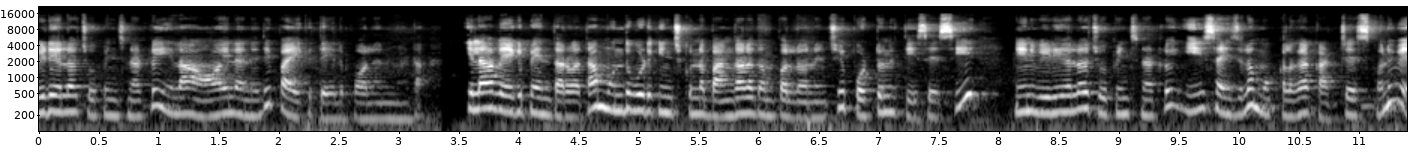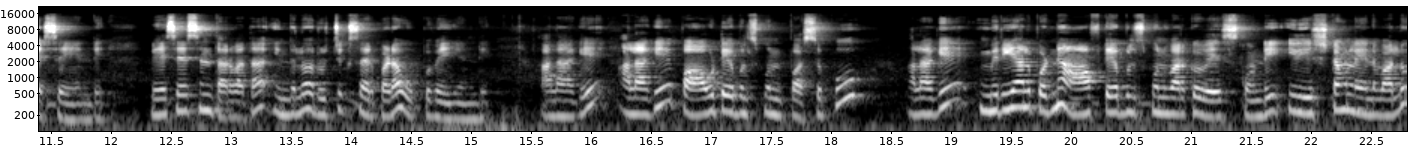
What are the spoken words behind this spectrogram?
వీడియోలో చూపించినట్లు ఇలా ఆయిల్ అనేది పైకి తేలిపోవాలన్నమాట. ఇలా వేగిపోయిన తర్వాత ముందు ఉడికించుకున్న బంగాళాదుంపల్లో నుంచి పొట్టుని తీసేసి నేను వీడియోలో చూపించినట్లు ఈ సైజులో ముక్కలుగా కట్ చేసుకొని వేసేయండి. వేసేసిన తర్వాత ఇందులో రుచికి సరిపడా ఉప్పు వేయండి. అలాగే అలాగే పావు టేబుల్ స్పూన్ పసుపు అలాగే మిరియాల పొడిని హాఫ్ టేబుల్ స్పూన్ వరకు వేసుకోండి. ఇది ఇష్టం లేని వాళ్ళు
